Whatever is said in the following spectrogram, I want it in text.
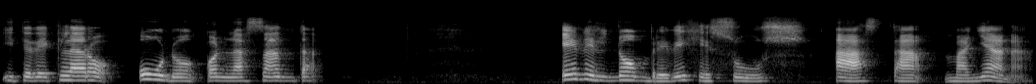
y te declaro uno con la Santa. En el nombre de Jesús, hasta mañana.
